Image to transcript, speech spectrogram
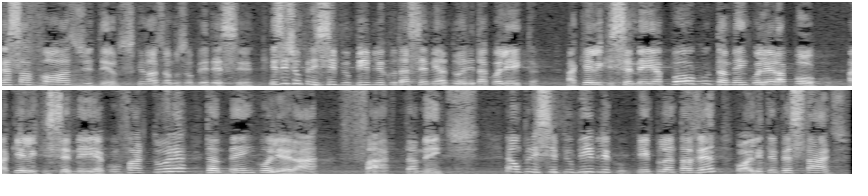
nessa voz de Deus, que nós vamos obedecer. Existe um princípio bíblico da semeadura e da colheita. Aquele que semeia pouco também colherá pouco. Aquele que semeia com fartura também colherá fartamente. É um princípio bíblico. Quem planta vento, colhe tempestade.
